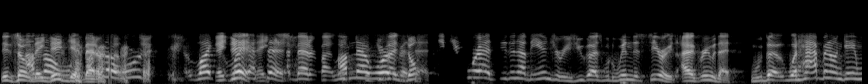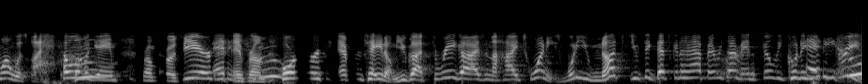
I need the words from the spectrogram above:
And So I'm they not- did get better. I'm not worried- like, They like. I they said, got better by I'm not if you worried guys about don't, that. If you were at, didn't have the injuries, you guys would win this series. I agree with that. The, what happened on game one was a hell of a game from Rozier Eddie, and from who- Horford and from Tatum. You got three guys in the high 20s. What are you nuts? You think that's going to happen every time? And Philly couldn't Eddie, hit who threes.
